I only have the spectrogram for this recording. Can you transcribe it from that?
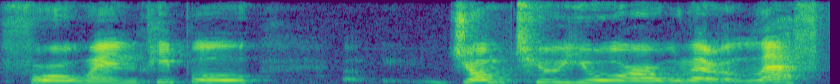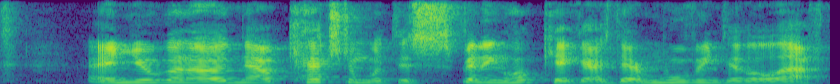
for when people jump to your whatever left and you're going to now catch them with this spinning hook kick as they're moving to the left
